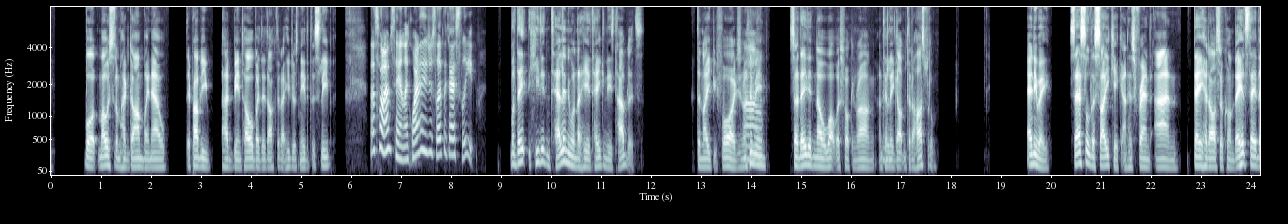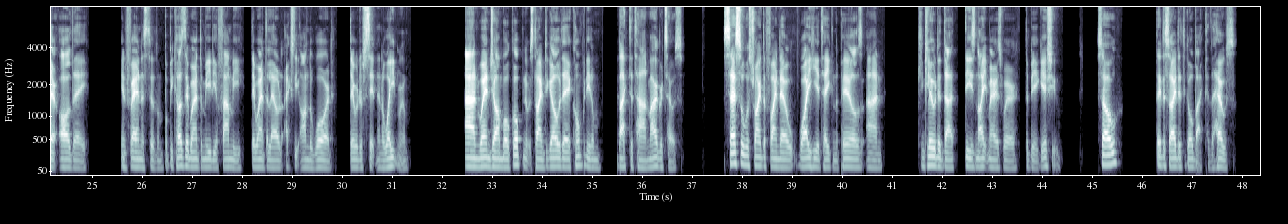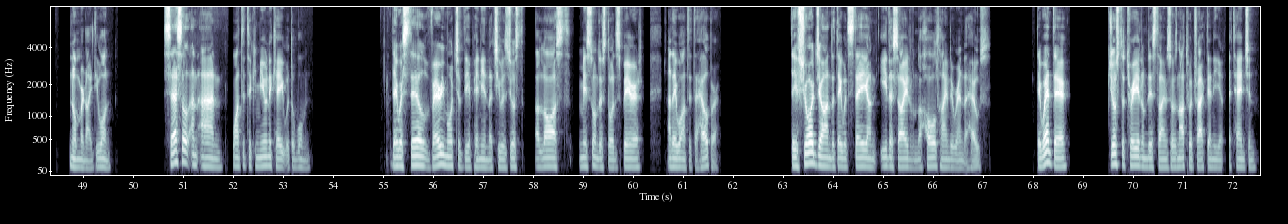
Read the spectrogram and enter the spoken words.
but most of them had gone by now. They probably had been told by the doctor that he just needed to sleep. That's what I'm saying. Like, why don't they just let the guy sleep? Well, they he didn't tell anyone that he had taken these tablets the night before. Do you know what I Oh. mean? So they didn't know what was fucking wrong until they Mm. got him to the hospital. Anyway, Cecil the psychic and his friend Anne, they had also come. They had stayed there all day, in fairness to them. But because they weren't the media family, they weren't allowed actually on the ward. They were just sitting in a waiting room. And when John woke up and it was time to go, they accompanied him back to town, Margaret's house. Cecil was trying to find out why he had taken the pills and concluded that these nightmares were the big issue. So they decided to go back to the house. Number 91. Cecil and Anne wanted to communicate with the woman. They were still very much of the opinion that she was just a lost, misunderstood spirit and they wanted to help her. They assured John that they would stay on either side of him the whole time they were in the house. They went there, just the three of them this time, so as not to attract any attention.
